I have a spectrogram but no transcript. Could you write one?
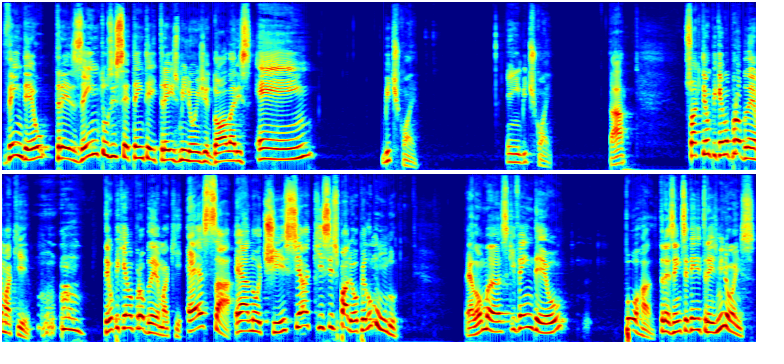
vendeu 373 milhões de dólares em Bitcoin. Em Bitcoin. Tá? Só que tem um pequeno problema aqui. Tem um pequeno problema aqui. Essa é a notícia que se espalhou pelo mundo. Elon Musk vendeu, porra, 373 milhões.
